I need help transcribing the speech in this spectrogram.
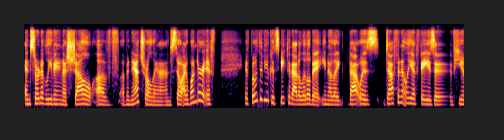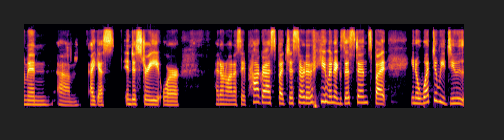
and sort of leaving a shell of of a natural land. So I wonder if if both of you could speak to that a little bit, you know, like that was definitely a phase of human, um, I guess, industry or I don't want to say progress, but just sort of human existence. But, you know, what do we do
